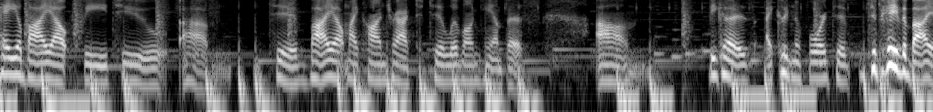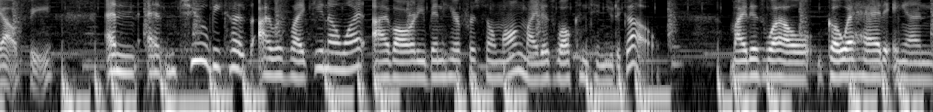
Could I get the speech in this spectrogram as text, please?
pay a buyout fee to um, to buy out my contract to live on campus um, because I couldn't afford to to pay the buyout fee. And and two because I was like, you know what? I've already been here for so long, might as well continue to go. Might as well go ahead and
